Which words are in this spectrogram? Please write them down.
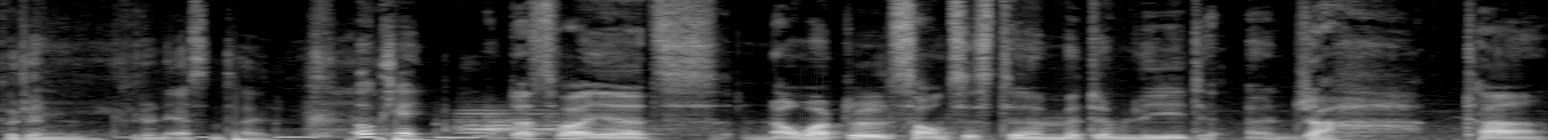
für den, für den ersten Teil. Okay. Das war jetzt Nahuatl Sound System mit dem Lied Jata.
